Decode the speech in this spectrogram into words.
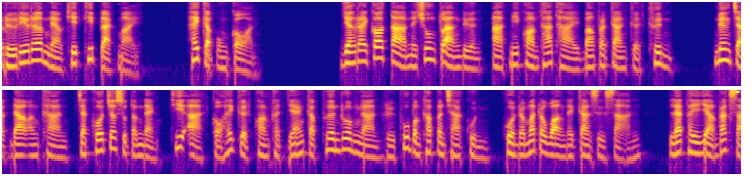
หรือริเริ่มแนวคิดที่แปลกใหม่ ให้กับองค์กร อย่างไรก็ตามในช่วงกลางเดือนอาจมีความท้าทายบางประการเกิดขึ้น เนื่องจากดาวอังคารจะโคจรสู่ตำแหน่งที่อาจก่อให้เกิดความขัดแย้งกับเพื่อนร่วมงาน หรือผู้บังคับบัญชาคุณควรระมัดระวังในการสื่อสาร และพยายามรักษา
